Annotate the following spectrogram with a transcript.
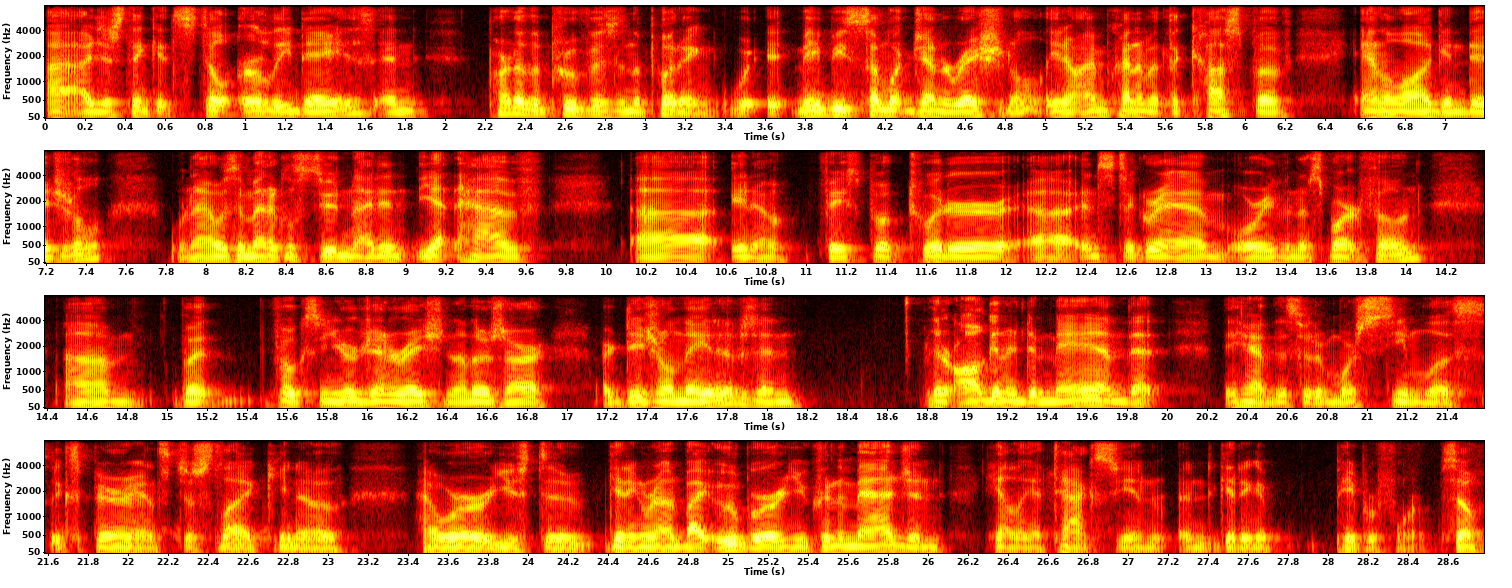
I, I just think it's still early days and part of the proof is in the pudding. It may be somewhat generational. You know i'm kind of at the cusp of analog and digital. When i was a medical student i didn't yet have uh, you know, Facebook, Twitter, uh, Instagram, or even a smartphone. Um, but folks in your generation, others are are digital natives, and they're all going to demand that they have this sort of more seamless experience, just like you know how we're used to getting around by Uber, and you can imagine hailing a taxi and, and getting a paper form. So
